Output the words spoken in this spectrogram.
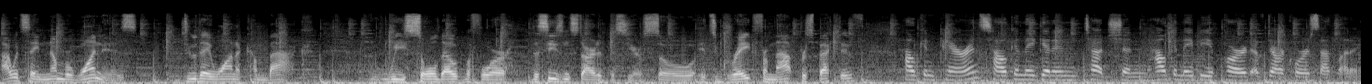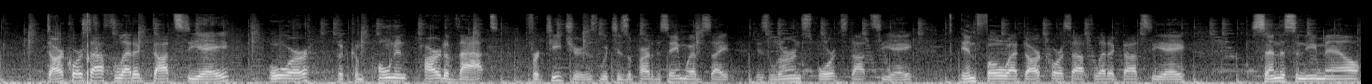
I would say number one is, do they want to come back? We sold out before the season started this year, so it's great from that perspective. How can parents, how can they get in touch and how can they be a part of Dark Horse Athletic? darkhorseathletic.ca or the component part of that for teachers, which is a part of the same website, is learnsports.ca, info at darkhorseathletic.ca. Send us an email,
